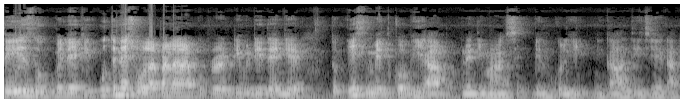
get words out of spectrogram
तेज धूप मिलेगी, उतने सोलर पैनल आपको प्रोडक्टिविटी देंगे। तो इस मिथ को भी आप अपने दिमाग से बिल्कुल ही निकाल दीजिएगा।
